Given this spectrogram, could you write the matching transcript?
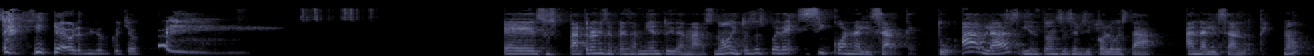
Ahora sí se escuchó. Eh, sus patrones de pensamiento y demás, ¿no? Entonces puede psicoanalizarte. Tú hablas y entonces el psicólogo está analizándote, ¿no?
